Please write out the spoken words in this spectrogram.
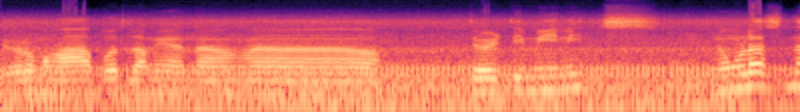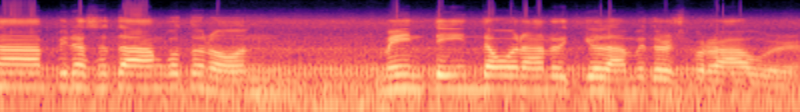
Siguro mga abot lang yan ng ah, 30 minutes. Nung last na pinasadaan ko to noon, maintained na 100 kilometers per hour.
